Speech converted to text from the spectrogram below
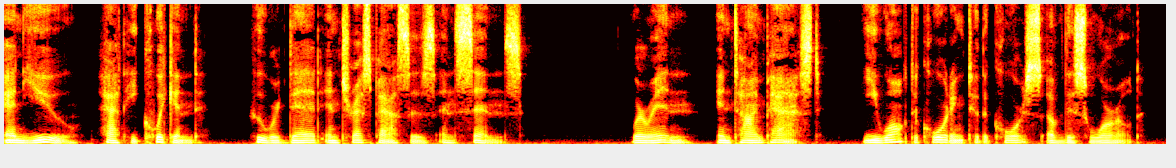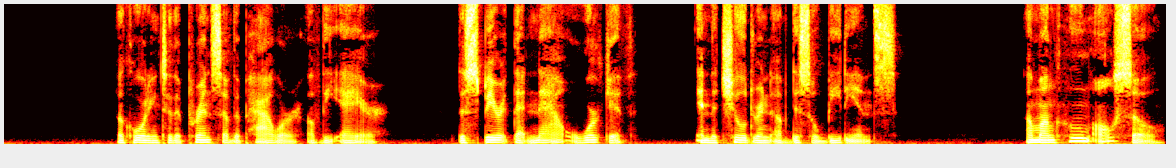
And you hath he quickened, who were dead in trespasses and sins, wherein in time past ye walked according to the course of this world, according to the prince of the power of the air, the spirit that now worketh in the children of disobedience, among whom also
